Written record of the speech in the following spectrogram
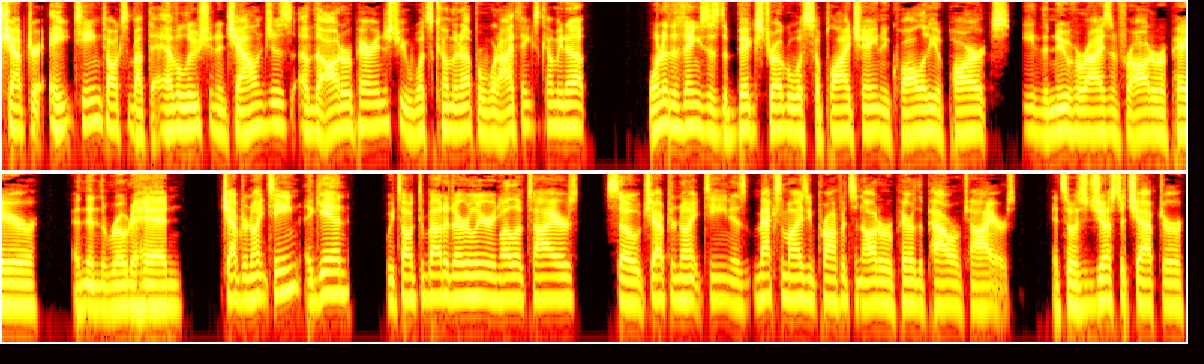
Chapter 18 talks about the evolution and challenges of the auto repair industry, what's coming up or what I think is coming up. One of the things is the big struggle with supply chain and quality of parts, the new horizon for auto repair, and then the road ahead. Chapter 19, again, we talked about it earlier in I Love Tires. So, chapter 19 is maximizing profits in auto repair, the power of tires. And so, it's just a chapter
